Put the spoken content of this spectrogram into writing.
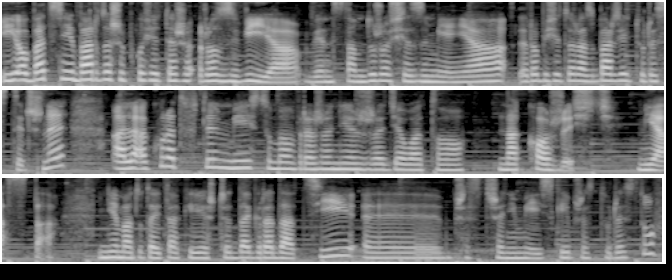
I obecnie bardzo szybko się też rozwija, więc tam dużo się zmienia, robi się coraz bardziej turystyczny, ale akurat w tym miejscu mam wrażenie, że działa to na korzyść miasta. Nie ma tutaj takiej jeszcze degradacji yy, przestrzeni miejskiej przez turystów,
